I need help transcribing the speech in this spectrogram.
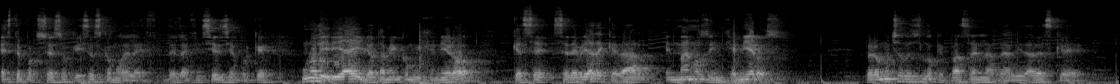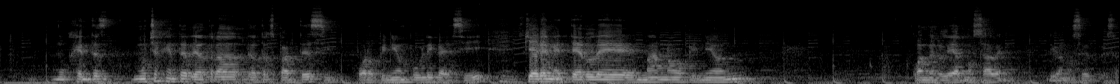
este proceso que dices como de la, de la eficiencia? Porque uno diría, y yo también como ingeniero, que se, se debería de quedar en manos de ingenieros, pero muchas veces lo que pasa en la realidad es que gentes, mucha gente de, otra, de otras partes, y por opinión pública y así, quiere meterle mano opinión cuando en realidad no saben. Digo, no sé, esa...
